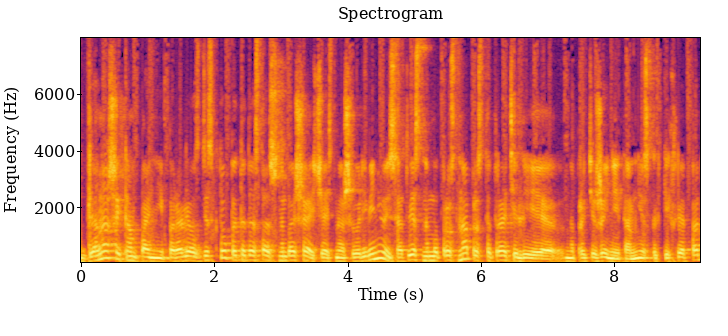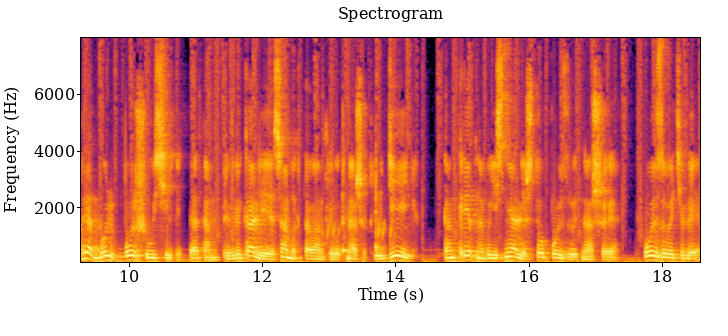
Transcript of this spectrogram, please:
для нашей компании Parallels Desktop это достаточно большая часть нашего ревеню, и, соответственно, мы просто-напросто тратили на протяжении там, нескольких лет подряд больше усилий. Да, там, привлекали самых талантливых наших людей, конкретно выясняли, что пользуют наши пользователи,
